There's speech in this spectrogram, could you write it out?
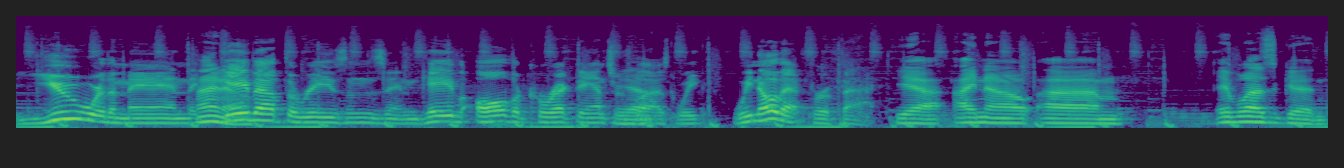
you were the man that gave out the reasons and gave all the correct answers Yeah. last week. We know that for a fact. Yeah, I know. Um, it was good.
